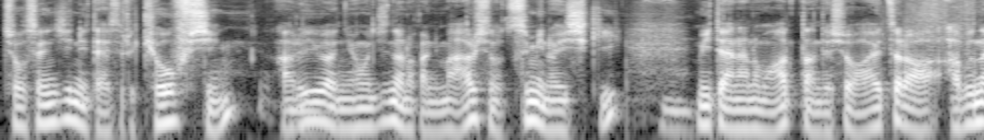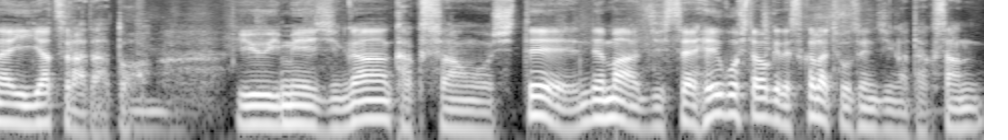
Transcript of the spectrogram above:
朝鮮人に対する恐怖心あるいは日本人の中に、まあ、ある種の罪の意識みたいなのもあったんでしょう。あいつらは危ないやつらだと。いうイメージが拡散をしてで、まあ、実際併合したわけですから朝鮮人がたくさん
